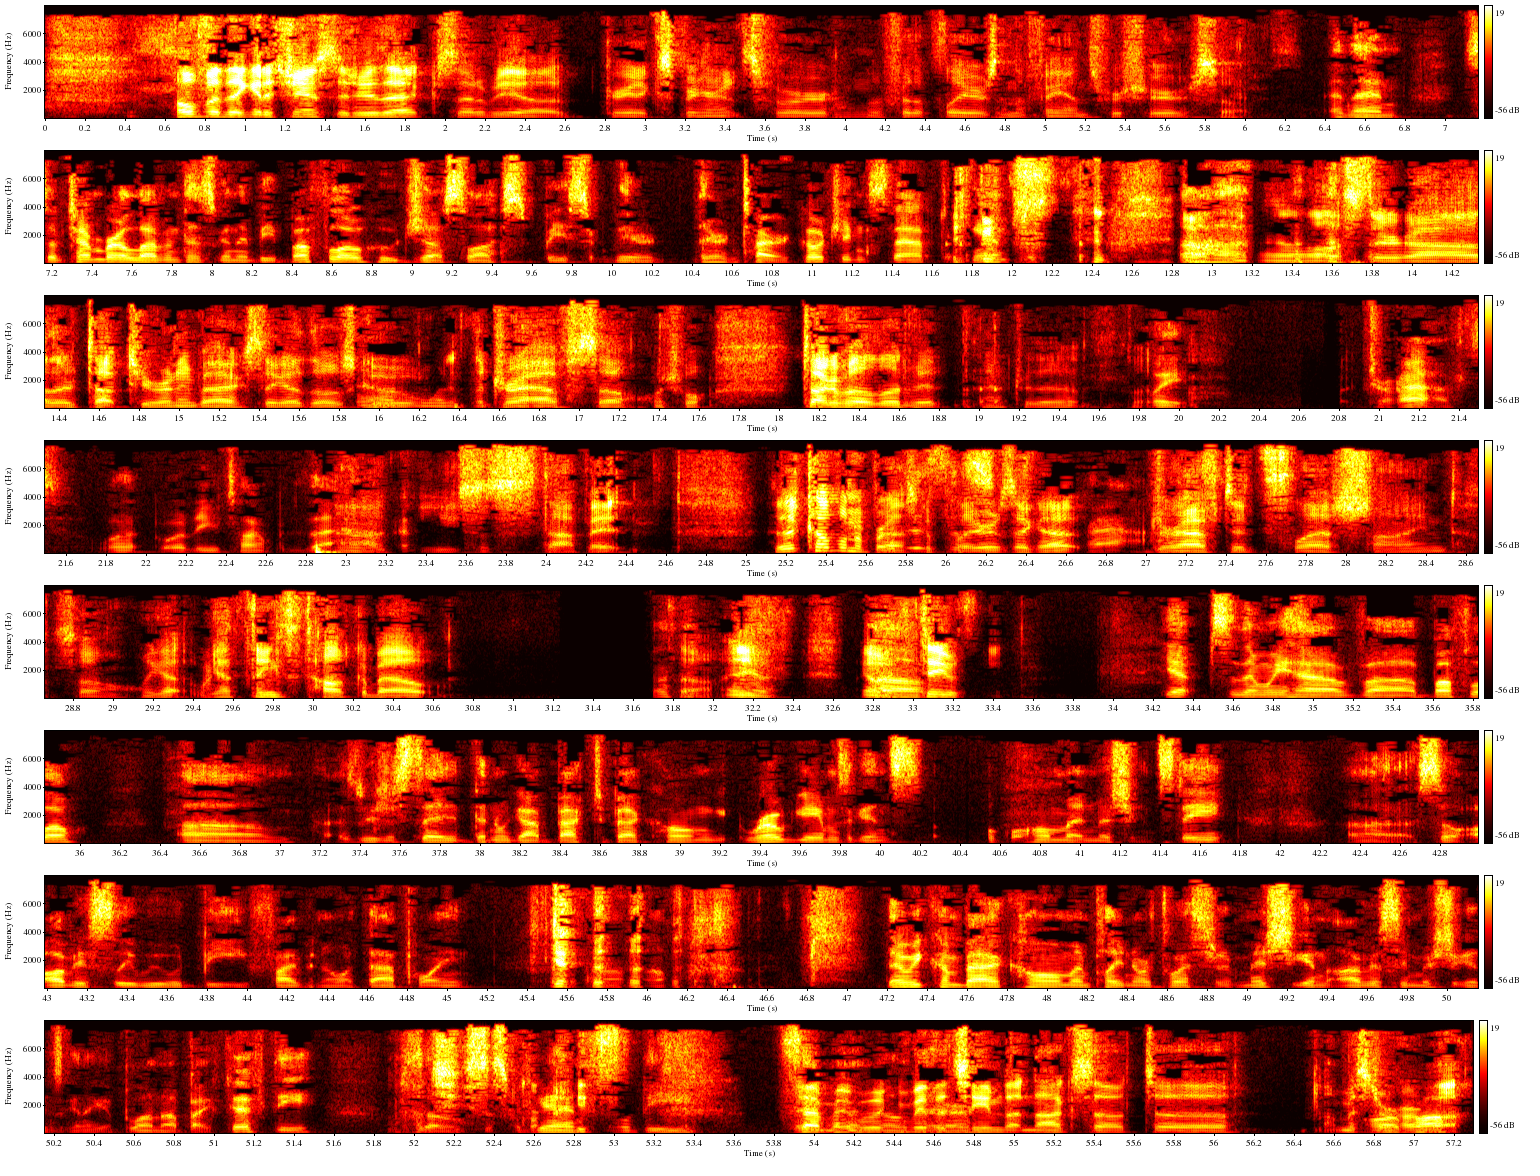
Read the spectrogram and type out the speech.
hopefully they get a chance to do that because that'll be a great experience for for the players and the fans for sure. So And then September 11th is going to be Buffalo, who just lost basically their, their entire coaching staff to Kansas. uh, they lost their uh, their top two running backs. They got those Yeah. who went in the draft. So which we'll talk about a little bit after that. But, Wait, draft? What What are you talking about? That happen? Jesus, stop it. There's a couple Nebraska players that got Draft. drafted slash signed. So we got we got things to talk about. So anyway, anyway Um, continue. Yep. So then we have uh, Buffalo, um, as we just said. Then we got back-to-back home road games against Oklahoma and Michigan State. Uh, so obviously we would be five and zero at that point. Um, then we come back home and play Northwestern Michigan. Obviously Michigan's going to get blown up by 50. So Jesus again, Christ. we'll be Yeah, seven maybe we can be the team that knocks out uh, Mr. Harbaugh. Harbaugh.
